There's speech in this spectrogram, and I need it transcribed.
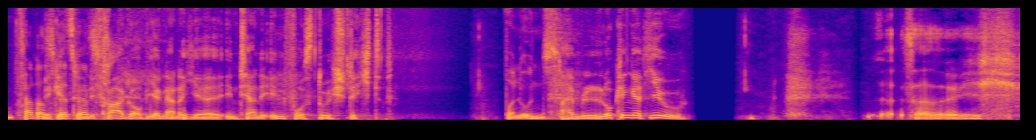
War das Mir der geht es um die? Frage, ob irgendeiner hier interne Infos durchsticht. Von uns. I'm looking at you. Also ich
